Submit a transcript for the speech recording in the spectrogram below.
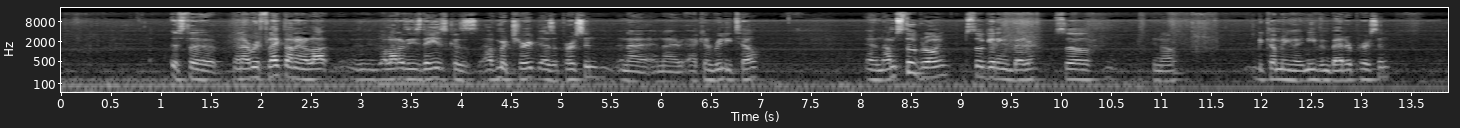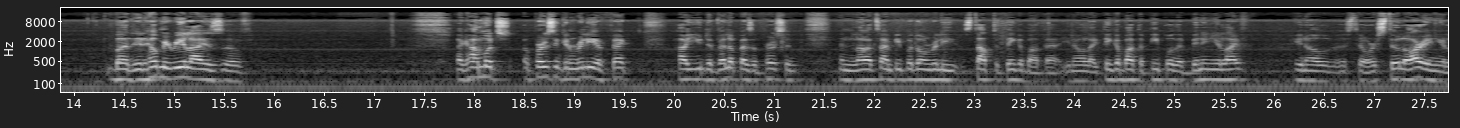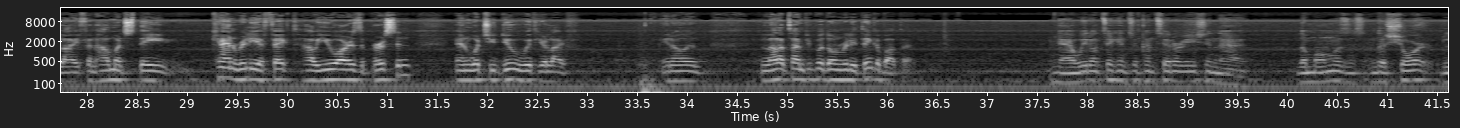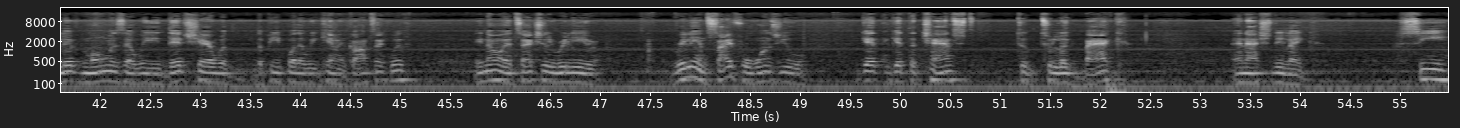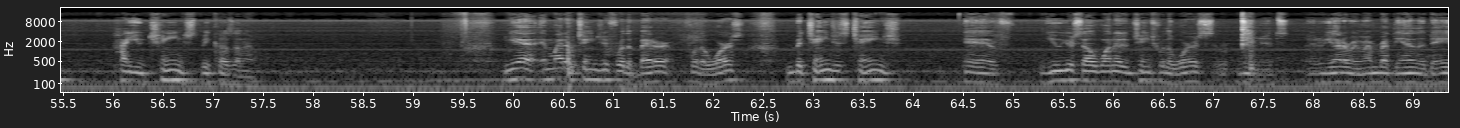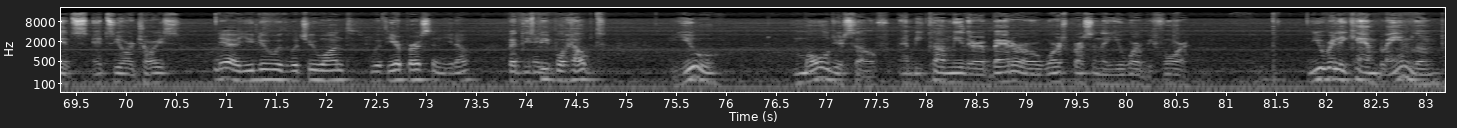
it's the and I reflect on it a lot a lot of these days because I've matured as a person and I and I, I can really tell and I'm still growing still getting better so you know becoming an even better person but it helped me realize of like how much a person can really affect how you develop as a person. And a lot of time people don't really stop to think about that you know? Like think about the people that've been in your life you know or still are in your life and how much they can really affect how you are as a person and what you do with your life you know? And a lot of time people don't really think about that. Yeah, we don't take into consideration that the moments, the short-lived moments that we did share with the people that we came in contact with, you know, it's actually really, really insightful once you get get the chance to to look back and actually like see how you changed because of them. Yeah, it might have changed you for the better, for the worse, but changes change. If you yourself wanted to change for the worse, it's you got to remember at the end of the day, it's it's your choice. yeah you do with what you want with your person you know But these And- people helped you mold yourself and become either a better or worse person than you were before. You really can't blame them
